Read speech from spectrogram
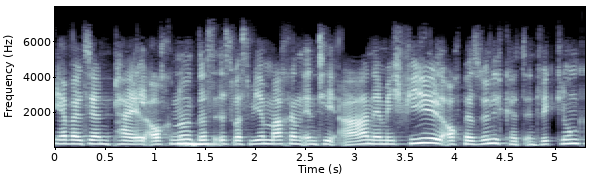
Ja, weil es ja ein Teil auch, ne, mhm. das ist, was wir machen in TA, nämlich viel auch Persönlichkeitsentwicklung,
